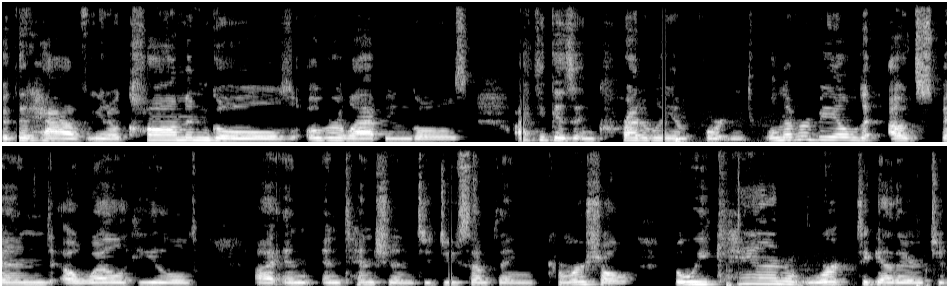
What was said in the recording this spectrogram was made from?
but that have you know common goals, overlapping goals, I think is incredibly important. We'll never be able to outspend a well-heeled uh, intention to do something commercial, but we can work together to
